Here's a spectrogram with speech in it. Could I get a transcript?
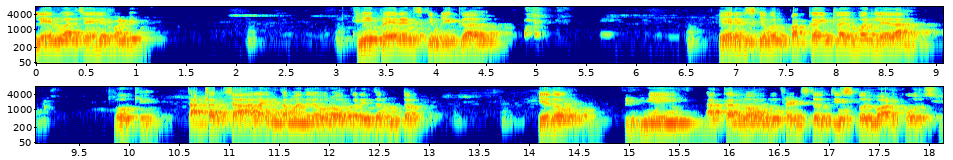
లేని వాళ్ళు చేయలేపండి మీ పేరెంట్స్కి మీకు కాదు. పేరెంట్స్కి ఎవరు పక్క ఇంట్లో ఎవ్వరు లేదా? ఓకే. అట్లా చాలా ఇంతమందిలో ఎవరో ఒకరిద్దరు ఉంటారు. ఏదో మీ అక్కల్లో మీ ఫ్రెండ్స్తో తీసుకొని వాడుకోవచ్చు.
